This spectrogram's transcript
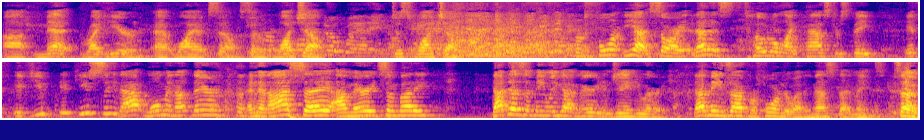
uh, met right here at YXL. So watch out. Just watch out. Perform. Yeah, sorry. That is total like pastor speak. If if you if you see that woman up there and then I say I married somebody, that doesn't mean we got married in January. That means I performed a wedding. That's what that means. So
